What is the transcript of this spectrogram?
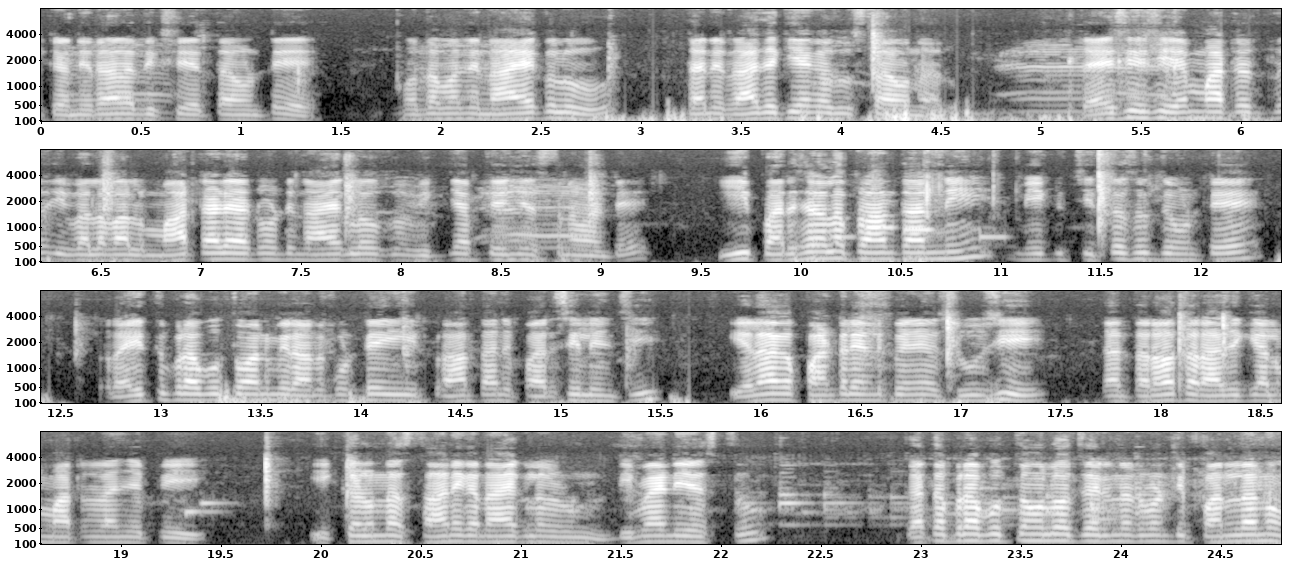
ఇక నిరాహార దీక్ష చేస్తూ ఉంటే కొంతమంది నాయకులు దాన్ని రాజకీయంగా చూస్తూ ఉన్నారు. దయచేసి ఏం మాట్లాడుతూ ఇవాళ వాళ్ళు మాట్లాడేటువంటి నాయకులకు విజ్ఞప్తి ఏం చేస్తున్నామంటే ఈ పరిసరాల ప్రాంతాన్ని మీకు చిత్తశుద్ధి ఉంటే రైతు ప్రభుత్వాన్ని మీరు అనుకుంటే ఈ ప్రాంతాన్ని పరిశీలించి ఎలాగ పంటలు ఎండిపోయినాయో చూసి దాని తర్వాత రాజకీయాలు మాట్లాడాలని చెప్పి ఇక్కడ ఉన్న స్థానిక నాయకులను డిమాండ్ చేస్తూ గత ప్రభుత్వంలో జరిగినటువంటి పనులను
